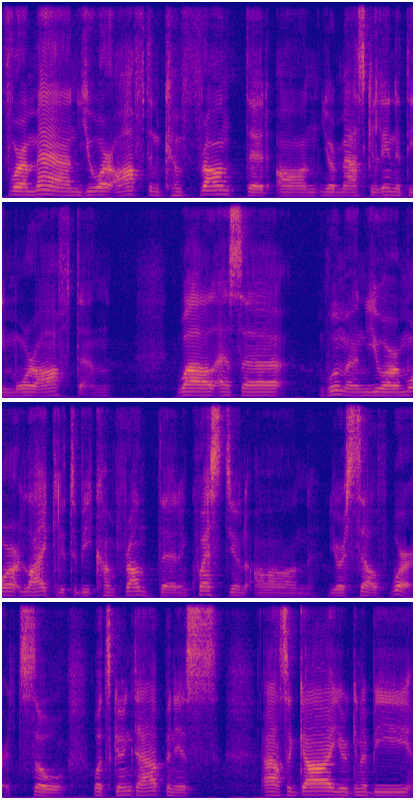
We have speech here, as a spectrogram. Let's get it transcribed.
for a man you are often confronted on your masculinity more often while as a woman, you are more likely to be confronted and questioned on your self worth. So, what's going to happen is, as a guy, you're going to be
